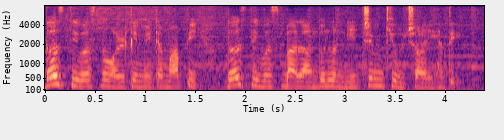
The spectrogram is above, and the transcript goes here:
દસ દિવસનો અલ્ટિમેટમ આપી દસ દિવસ બાદ આંદોલનની ચીમકી ઉચ્ચારી હતી.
